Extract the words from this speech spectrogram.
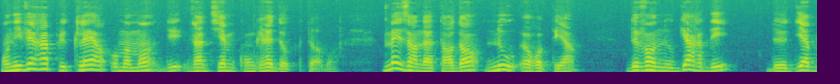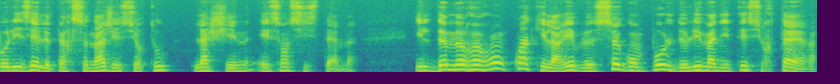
On y verra plus clair au moment du 20e congrès d'octobre. Mais en attendant, nous, Européens, devons nous garder de diaboliser le personnage et surtout la Chine et son système. Ils demeureront, quoi qu'il arrive, le second pôle de l'humanité sur Terre,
